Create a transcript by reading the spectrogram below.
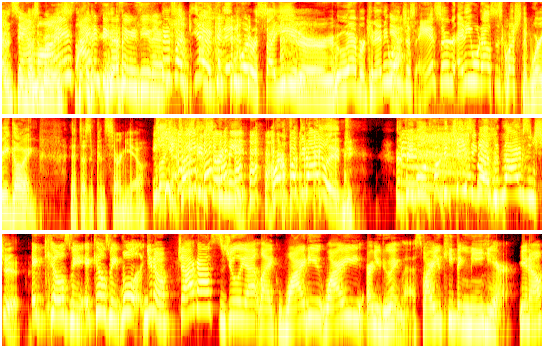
haven't seen those Wise? movies. I haven't seen Yeah. those movies either. It's like, yeah, can anyone or Sayid or whoever, can anyone just answer anyone else's question? Like, where are you going? That doesn't concern you. It's like, it does concern me. We're on a fucking island. There's people are fucking chasing us with knives and shit. It kills me. It kills me. Well, you know, Jack asks Juliet, like, why do you, why are you doing this? Why are you keeping me here? You know?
